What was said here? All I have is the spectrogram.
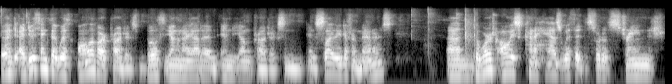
But I do, I do, think that with all of our projects, both Young and Ayata and, and Young projects in, in slightly different manners, uh, the work always kind of has with it sort of strange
